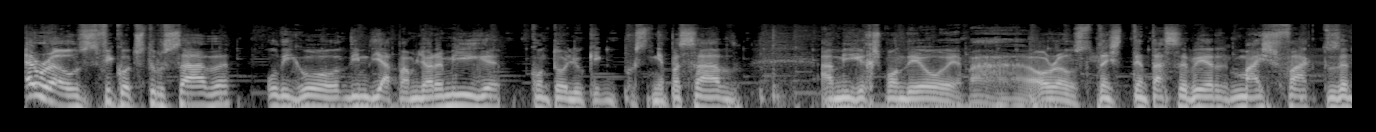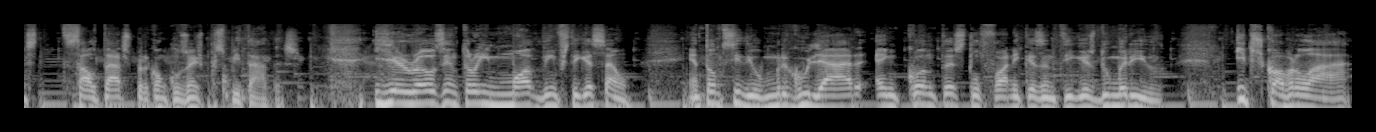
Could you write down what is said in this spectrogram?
A Rose ficou destroçada, ligou de imediato para a melhor amiga, contou-lhe o que, o que se tinha passado. A amiga respondeu: Epá, oh Rose, tens de tentar saber mais factos antes de saltares para conclusões precipitadas. E a Rose entrou em modo de investigação. Então decidiu mergulhar em contas telefónicas antigas do marido e descobre lá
